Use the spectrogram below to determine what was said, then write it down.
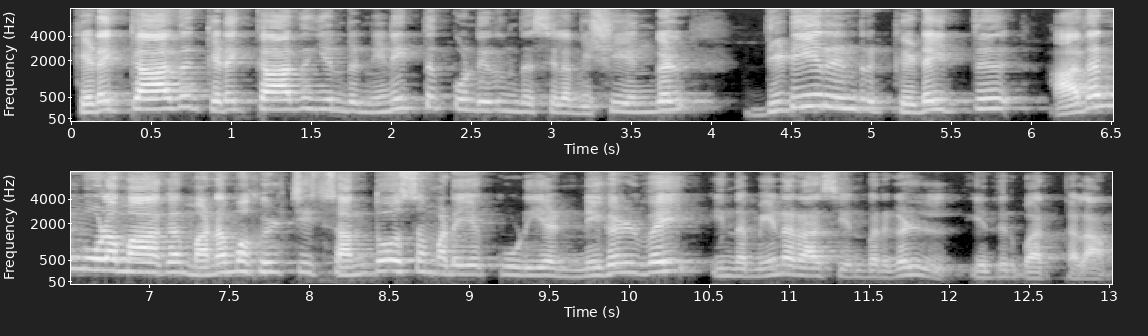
கிடைக்காது கிடைக்காது என்று நினைத்து கொண்டிருந்த சில விஷயங்கள் திடீரென்று கிடைத்து அதன் மூலமாக மனமகிழ்ச்சி சந்தோஷம் அடையக்கூடிய நிகழ்வை இந்த மீனராசி என்பர்கள் எதிர்பார்க்கலாம்.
